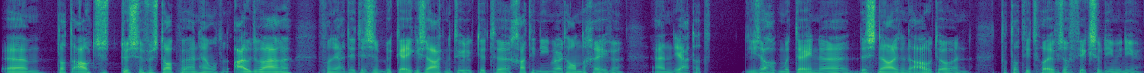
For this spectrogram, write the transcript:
um, dat de auto's tussen Verstappen en Hamilton uit waren. Van ja, dit is een bekeken zaak natuurlijk. Dit uh, gaat hij niet meer uit handen geven. En ja, dat, die zag ik meteen uh, de snelheid in de auto en dat dat hij het wel even zou fixen op die manier.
